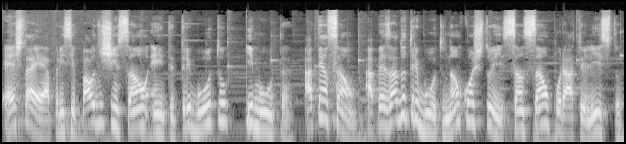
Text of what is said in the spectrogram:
Esta é a principal distinção entre tributo e multa. Atenção! Apesar do tributo não constituir sanção por ato ilícito,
